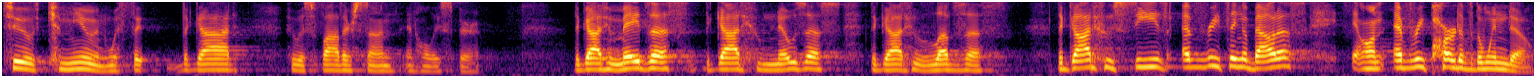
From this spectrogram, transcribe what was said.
to commune with the, the God who is Father, Son, and Holy Spirit. The God who made us, the God who knows us, the God who loves us, the God who sees everything about us on every part of the window,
